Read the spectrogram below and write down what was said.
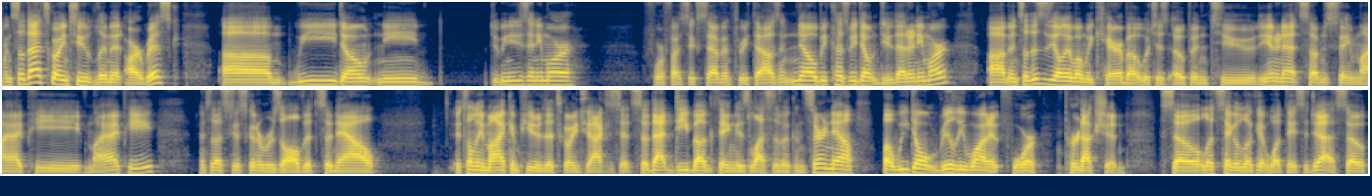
And so that's going to limit our risk. Um, we don't need, do we need these anymore? Four, five, six, seven, 3000. No, because we don't do that anymore. Um, and so this is the only one we care about, which is open to the internet. So I'm just saying my IP, my IP. And so that's just going to resolve it. So now it's only my computer that's going to access it. So that debug thing is less of a concern now, but we don't really want it for production. So let's take a look at what they suggest. So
